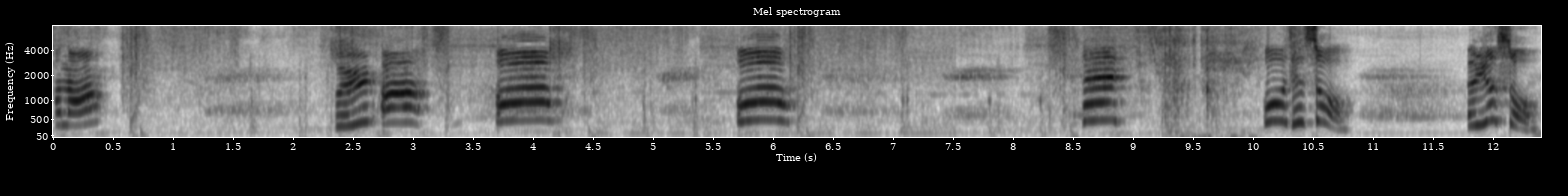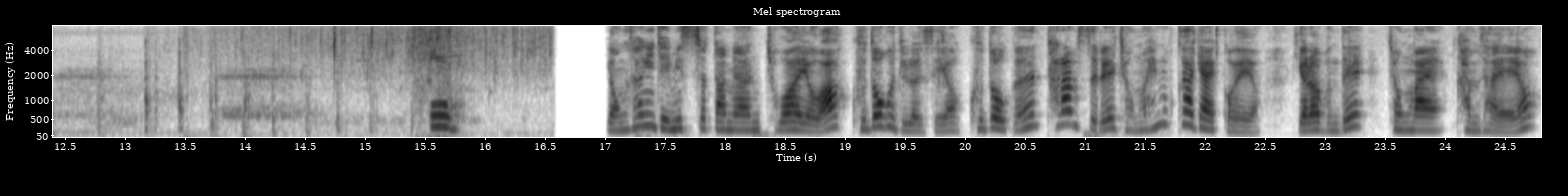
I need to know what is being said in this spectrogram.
하나, 둘, 아, 아, 어, 셋, 오, 됐어. 열렸어. 영상이 재밌으셨다면 좋아요와 구독을 눌러주세요. 구독은 타람스를 정말 행복하게 할 거예요. 여러분들 정말 감사해요.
